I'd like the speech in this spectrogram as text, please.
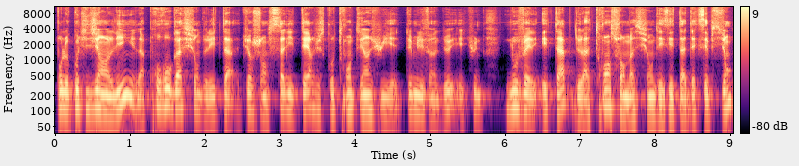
Pour le quotidien en ligne, la prorogation de l'état d'urgence sanitaire jusqu'au 31 juillet 2022 est une nouvelle étape de la transformation des états d'exception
